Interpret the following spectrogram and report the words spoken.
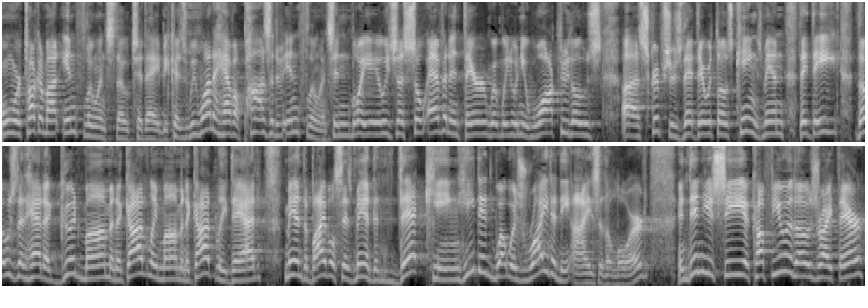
When we're talking about influence, though, today, because we want to have a positive influence. And boy, it was just so evident there when, we, when you walk through those uh, scriptures that there with those kings, man, they, they, those that had a good mom and a godly mom and a godly dad, man, the Bible says, man, that king, he did what was right in the eyes of the Lord. And then you see a few of those right there,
